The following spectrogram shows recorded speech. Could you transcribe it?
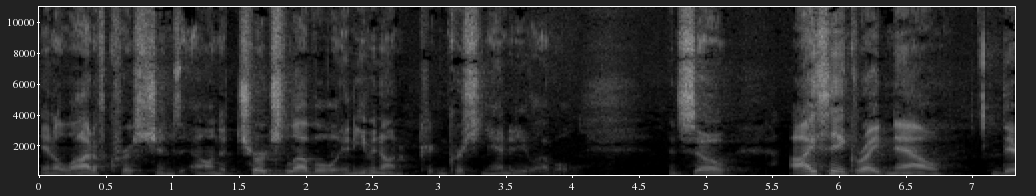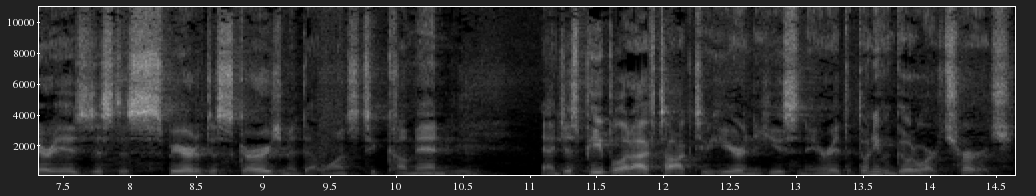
in a lot of Christians on the church level and even on Christianity level. And so I think right now there is just a spirit of discouragement that wants to come in. Mm-hmm. And just people that I've talked to here in the Houston area that don't even go to our church.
